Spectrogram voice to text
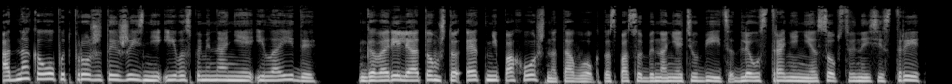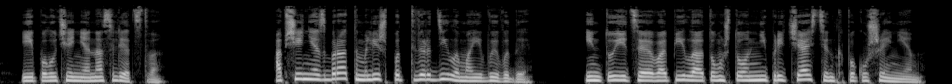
Однако опыт прожитой жизни и воспоминания Илаиды говорили о том, что Эд не похож на того, кто способен нанять убийц для устранения собственной сестры и получения наследства. Общение с братом лишь подтвердило мои выводы. Интуиция вопила о том, что он не причастен к покушениям.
